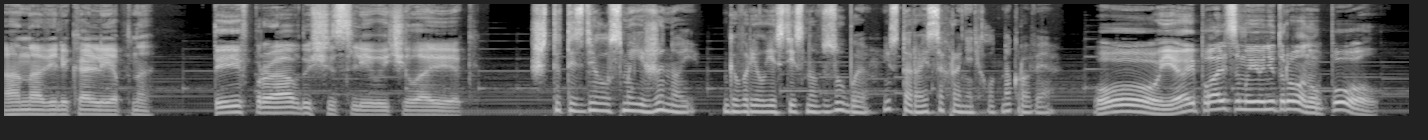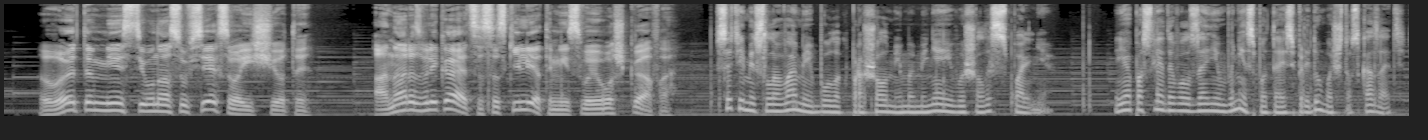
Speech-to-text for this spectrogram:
Она великолепна. Ты и вправду счастливый человек. «Что ты сделал с моей женой?» — говорил я, стиснув зубы и стараясь сохранять хладнокровие. «О, я и пальцем ее не тронул, Пол. В этом месте у нас у всех свои счеты. Она развлекается со скелетами из своего шкафа». С этими словами Буллок прошел мимо меня и вышел из спальни. Я последовал за ним вниз, пытаясь придумать, что сказать.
